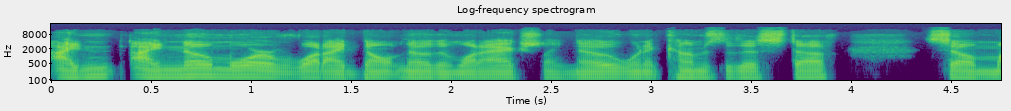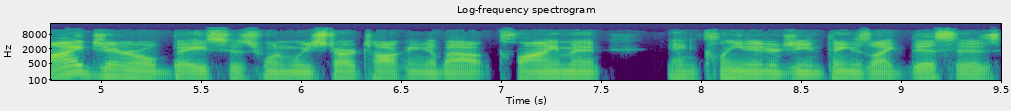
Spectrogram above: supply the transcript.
I, I know more of what I don't know than what I actually know when it comes to this stuff. So, my general basis when we start talking about climate and clean energy and things like this is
